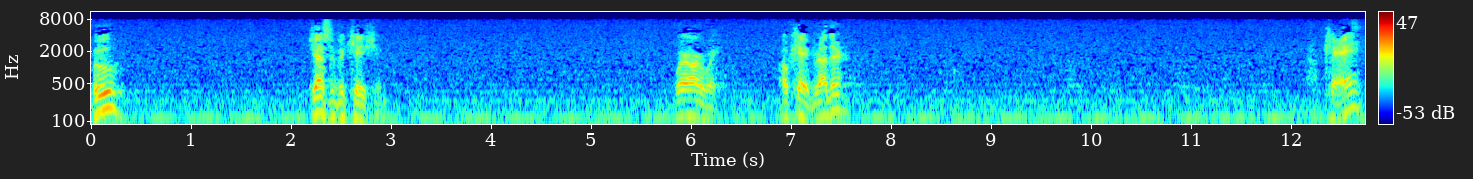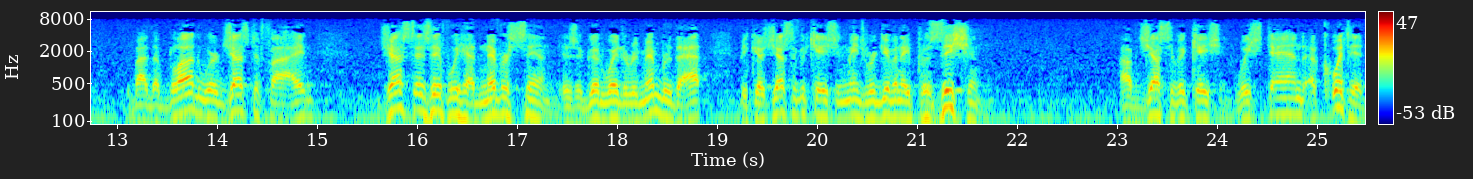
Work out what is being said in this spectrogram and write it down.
Who? Justification. Where are we? Okay, brother. Okay? By the blood we're justified just as if we had never sinned is a good way to remember that because justification means we're given a position of justification. We stand acquitted.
